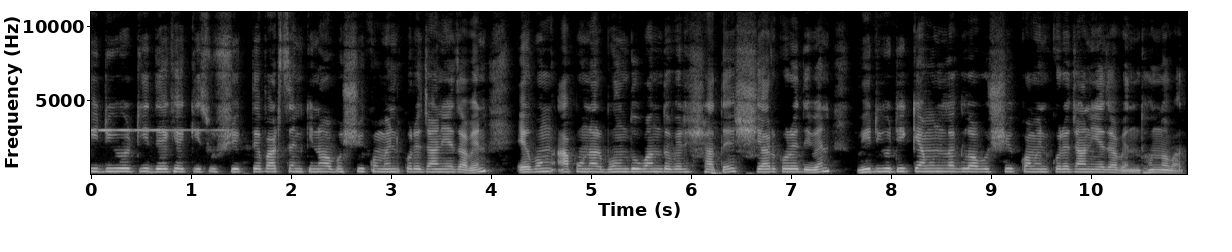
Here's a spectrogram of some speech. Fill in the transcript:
ভিডিওটি দেখে কিছু শিখতে পারছেন কিনা অবশ্যই কমেন্ট করে জানিয়ে যাবেন এবং আপনার বন্ধু বান্ধবের সাথে শেয়ার করে দিবেন। ভিডিওটি কেমন লাগল অবশ্যই কমেন্ট করে জানিয়ে যাবেন। ধন্যবাদ।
